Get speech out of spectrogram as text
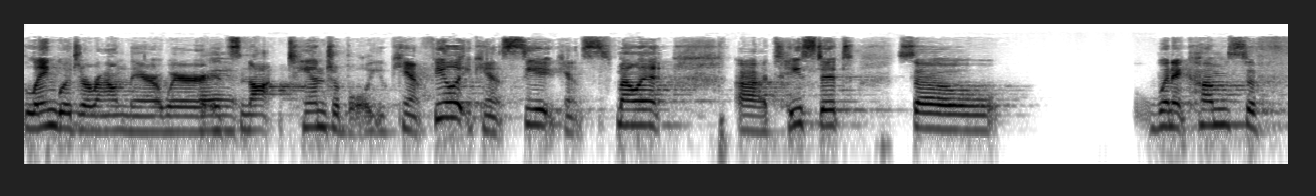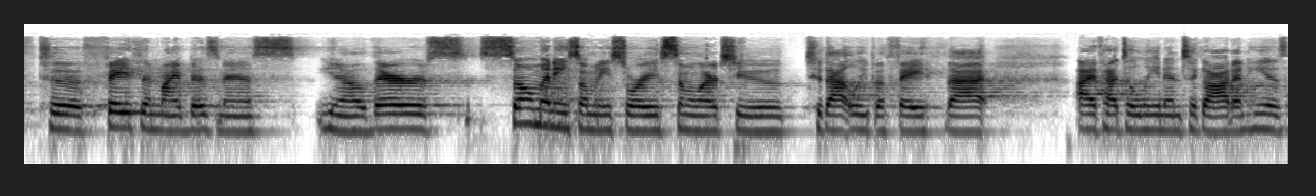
language around there where right. it's not tangible. You can't feel it. You can't see it. You can't smell it uh, taste it. So when it comes to to faith in my business you know there's so many so many stories similar to to that leap of faith that i've had to lean into god and he has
